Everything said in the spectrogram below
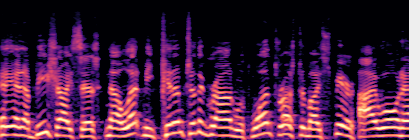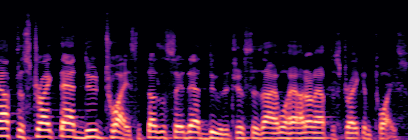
And Abishai says, Now let me pin him to the ground with one thrust of my spear. I won't have to strike that dude twice. It doesn't say that dude, it just says, I, will have, I don't have to strike him twice.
